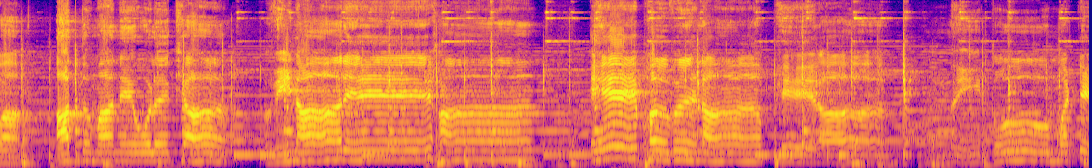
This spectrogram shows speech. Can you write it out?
એવા આત્માને ઓળખ્યા વિના રે હા. એ ભવના ફેરા નહીં તો મટે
